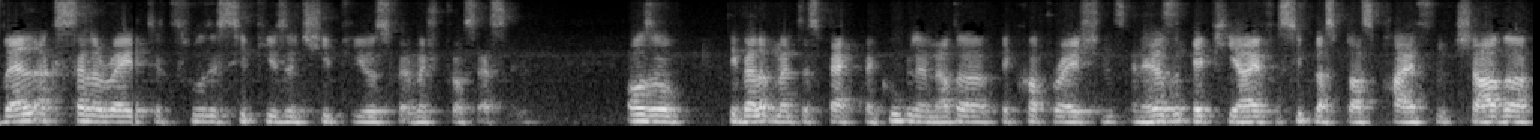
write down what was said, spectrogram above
well accelerated through the CPUs and GPUs for image processing. Also, development is backed by Google and other big corporations, and it has an API for C++, Python, Java,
